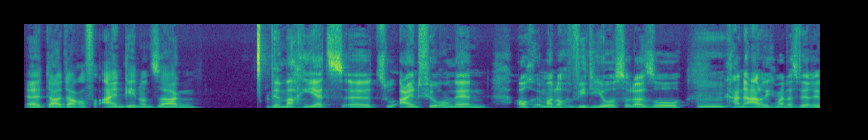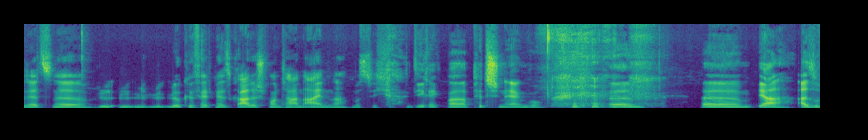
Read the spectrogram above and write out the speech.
äh, da, darauf eingehen und sagen, wir machen jetzt äh, zu Einführungen auch immer noch Videos oder so. Mhm. Keine Ahnung, ich meine, das wäre jetzt eine L Lücke, fällt mir jetzt gerade spontan ein, ne? Müsste ich direkt mal pitchen irgendwo. ähm, ähm, ja, also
